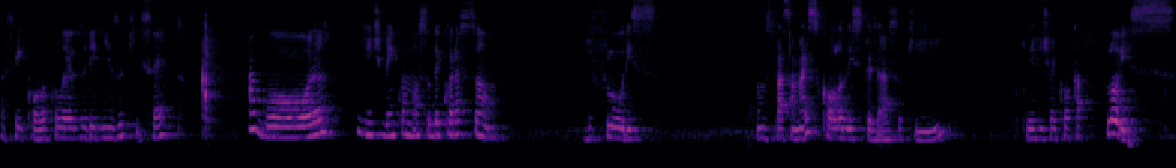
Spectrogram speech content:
Passei cola, colei as orelhinhas aqui, certo? Agora, a gente vem com a nossa decoração de flores. Vamos passar mais cola nesse pedaço aqui, porque a gente vai colocar flores.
